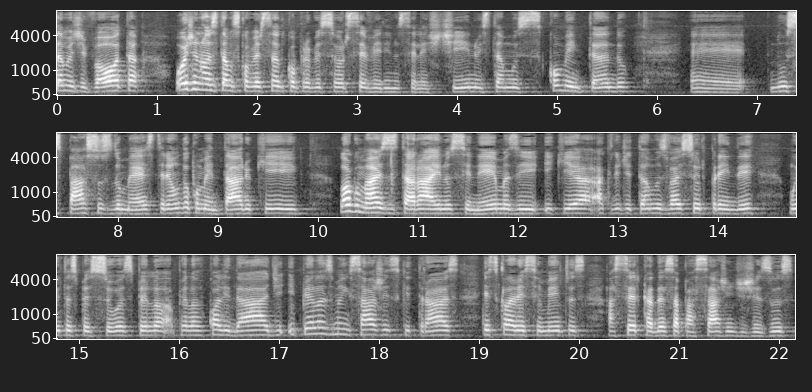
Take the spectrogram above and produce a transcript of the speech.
estamos de volta. Hoje nós estamos conversando com o professor Severino Celestino, estamos comentando é, Nos Passos do Mestre. É um documentário que logo mais estará aí nos cinemas e, e que acreditamos vai surpreender muitas pessoas pela, pela qualidade e pelas mensagens que traz, esclarecimentos acerca dessa passagem de Jesus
